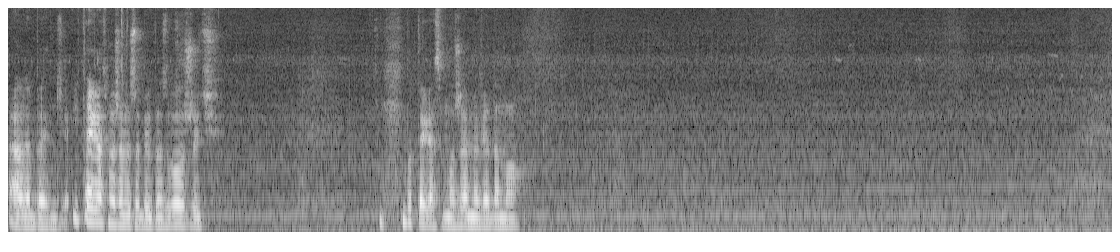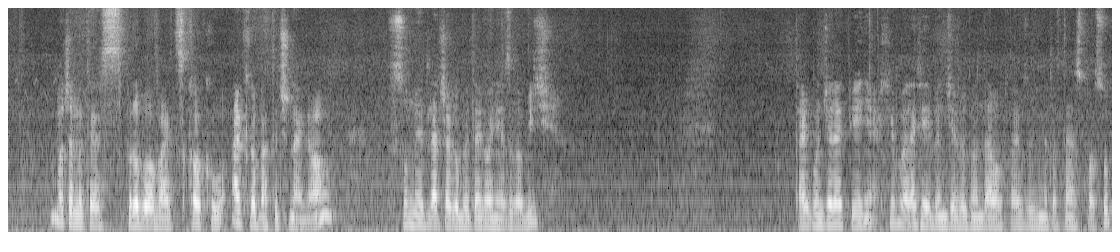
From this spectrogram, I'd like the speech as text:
ale będzie. I teraz możemy sobie go złożyć, bo teraz możemy, wiadomo, Możemy też spróbować skoku akrobatycznego. W sumie dlaczego by tego nie zrobić? Tak będzie lepiej? Nie. Chyba lepiej będzie wyglądało jak zrobimy to w ten sposób.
